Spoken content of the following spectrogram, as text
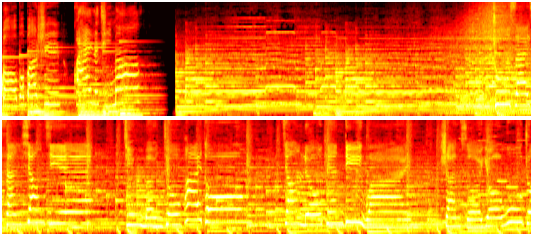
宝宝巴士快乐启蒙。出塞三相接，进门九拍通。江流天地外，山色有无中。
